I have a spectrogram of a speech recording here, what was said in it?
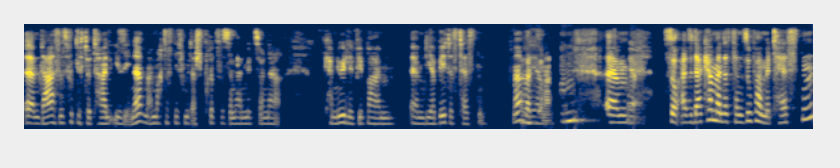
Ähm, da ist es wirklich total easy. Ne? Man macht das nicht mit der Spritze, sondern mit so einer Kanüle wie beim ähm, Diabetes-Testen. Ne? Ah, ja. so, mhm. ähm, ja. so, also da kann man das dann super mit testen.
